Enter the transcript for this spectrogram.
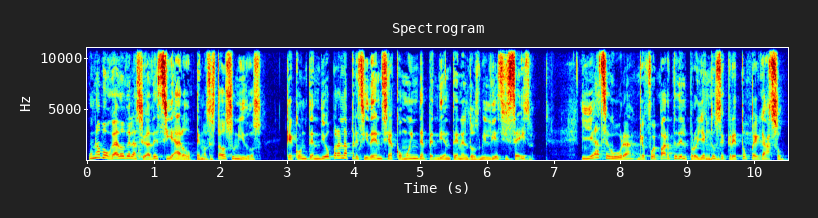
Un abogado de la ciudad de Seattle, en los Estados Unidos, que contendió para la presidencia como independiente en el 2016 y asegura que fue parte del proyecto secreto Pegaso,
